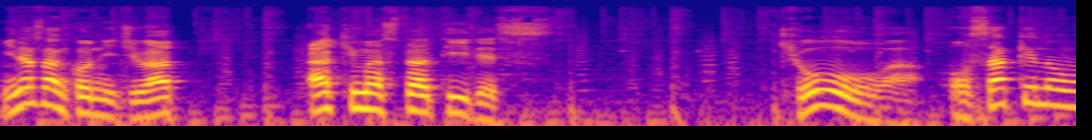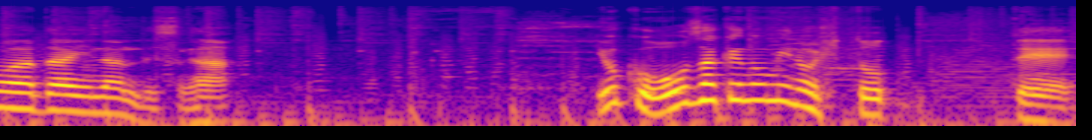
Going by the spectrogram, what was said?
皆さんこんにちは。アキマスター T です。今日はお酒の話題なんですがよく大酒飲みの人って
